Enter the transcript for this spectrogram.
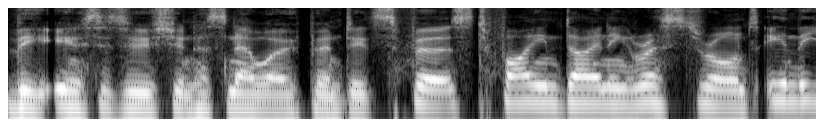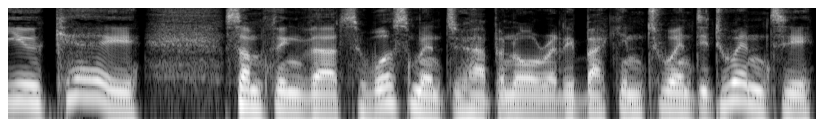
The institution has now opened its first fine dining restaurant in the UK, something that was meant to happen already back in 2020,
